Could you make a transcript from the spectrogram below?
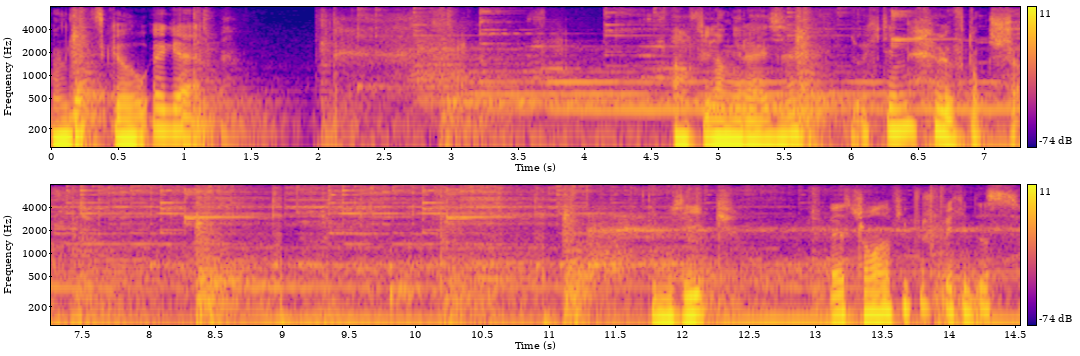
Und go again. Auf die lange Reise durch den Lüftungsschacht. Die Musik lässt schon mal vielversprechendes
